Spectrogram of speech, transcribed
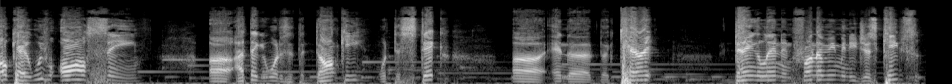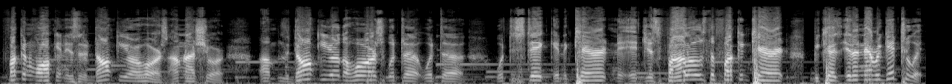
okay, we've all seen uh I think what is it, the donkey with the stick uh and the the carrot dangling in front of him and he just keeps fucking walking. Is it a donkey or a horse? I'm not sure. Um, the donkey or the horse with the with the with the stick and the carrot, and it just follows the fucking carrot because it'll never get to it.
